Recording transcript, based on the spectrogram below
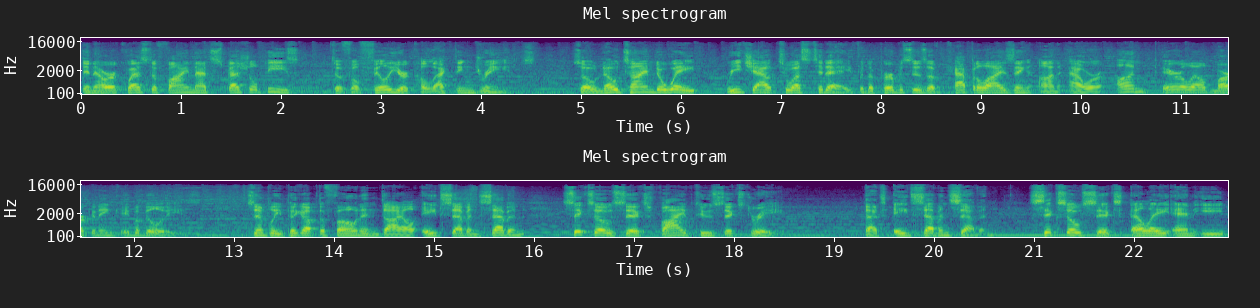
in our quest to find that special piece to fulfill your collecting dreams. So, no time to wait. Reach out to us today for the purposes of capitalizing on our unparalleled marketing capabilities. Simply pick up the phone and dial 877 606 5263. That's 877 606 LANE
